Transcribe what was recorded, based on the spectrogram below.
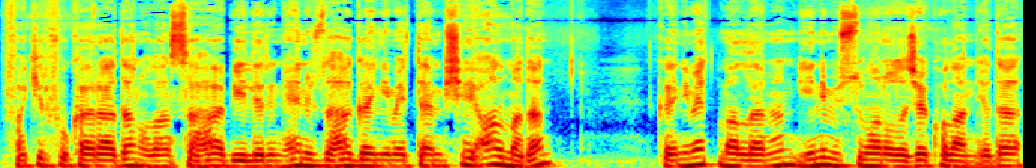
fakir fukaradan olan sahabilerin henüz daha ganimetten bir şey almadan ganimet mallarının yeni Müslüman olacak olan ya da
